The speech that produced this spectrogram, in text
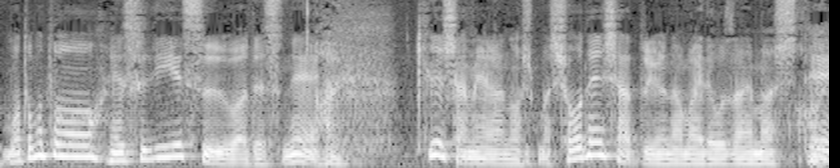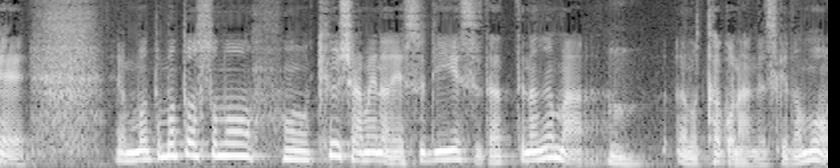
もともと SDS はですね、はい旧社名はあの、まあ、小電車という名前でございまして、もともとその旧社名の SDS だったのが、まあ、うんあの過去なんですけども、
